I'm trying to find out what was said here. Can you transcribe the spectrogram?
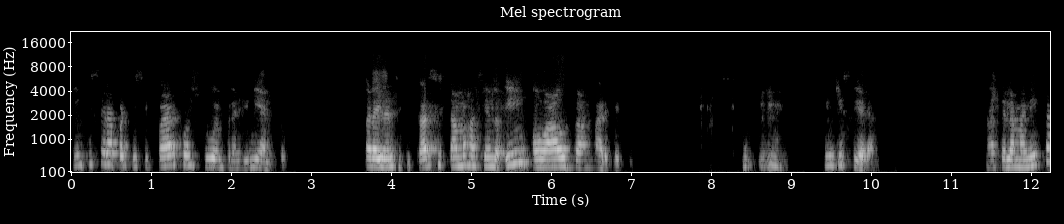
¿quién quisiera participar con su emprendimiento? Para identificar si estamos haciendo in o outbound marketing. ¿Quién quisiera? Hace la manita.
